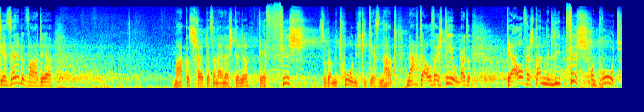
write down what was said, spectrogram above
derselbe war, der Markus schreibt das an einer Stelle, der Fisch sogar mit Honig gegessen hat, nach der Auferstehung. Also der Auferstandene liebt Fisch und Brot.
